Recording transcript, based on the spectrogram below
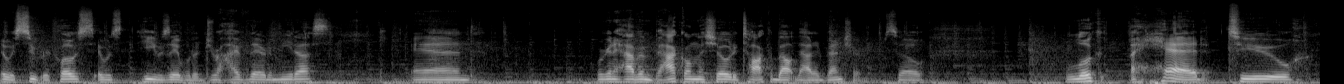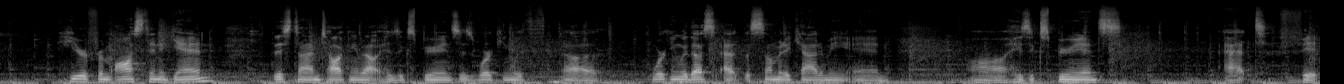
it was super close. It was he was able to drive there to meet us, and we're gonna have him back on the show to talk about that adventure. So look ahead to hear from Austin again. This time, talking about his experiences working with uh, working with us at the Summit Academy and uh, his experience at Fit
